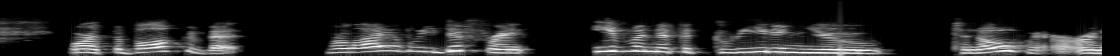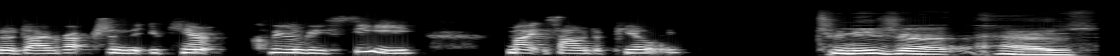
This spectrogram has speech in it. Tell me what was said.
or at the bulk of it, reliably different, even if it's leading you to nowhere or in a direction that you can't clearly see, might sound appealing. Tunisia has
